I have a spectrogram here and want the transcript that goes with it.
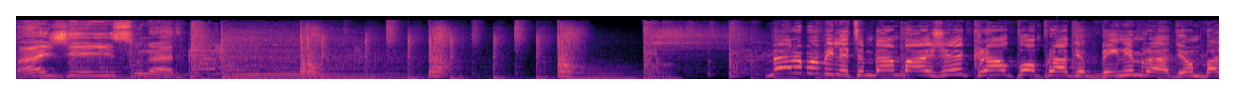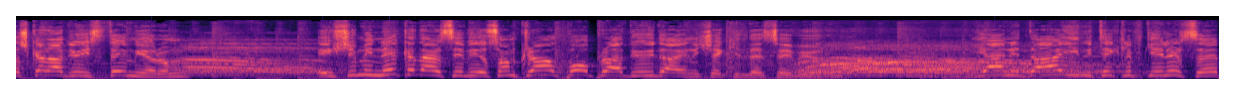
Bajje'yi sunar. Merhaba milletim ben Bayece. Kral Pop Radyo benim radyom. Başka radyo istemiyorum. Eşimi ne kadar seviyorsam Kral Pop Radyo'yu da aynı şekilde seviyorum. Yani daha iyi bir teklif gelirse...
